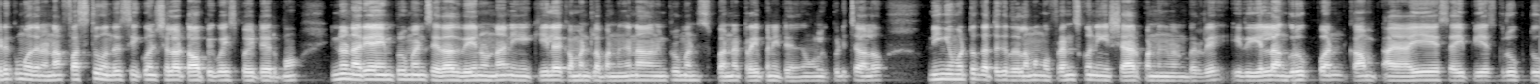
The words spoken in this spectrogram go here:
எடுக்கும்போது என்னன்னா, ஃபஸ்ட்டு வந்து சீக்வன்ஷியலாக டாபிக் வைஸ் போயிட்டே இருப்போம். இன்னும் நிறையா இம்ப்ரூவ்மெண்ட்ஸ் ஏதாவது வேணும்னா, நீங்கள் கீழே கமெண்ட்டில் பண்ணுங்கள் நான் இம்ப்ரூவ்மெண்ட்ஸ் பண்ண ட்ரை பண்ணிட்டு இருக்கேன். உங்களுக்கு பிடிச்சாலும், நீங்கள் மட்டும் கற்றுக்கிறது இல்லாமல் உங்கள் ஃப்ரெண்ட்ஸ்க்கும் நீங்கள் ஷேர் பண்ணுங்க நண்பர்களே. இது எல்லாம் குரூப் ஒன் காம் IAS, IPS, group two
